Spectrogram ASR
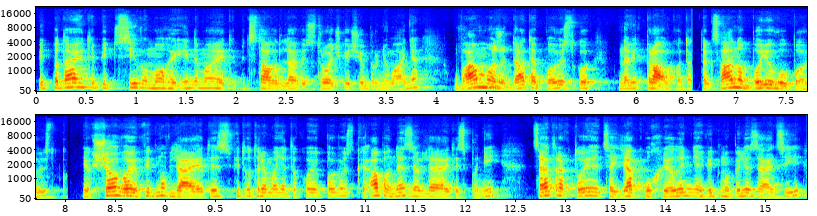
підпадаєте під всі вимоги і не маєте підстав для відстрочки чи бронювання, вам можуть дати повістку на відправку, так звану бойову повістку. Якщо ви відмовляєтесь від отримання такої повістки або не з'являєтесь по ній, це трактується як ухилення від мобілізації.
